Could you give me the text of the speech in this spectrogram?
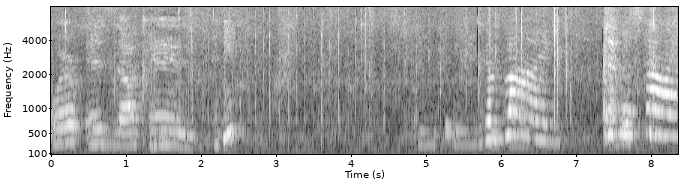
Where is the cave? We can fly. We can fly.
